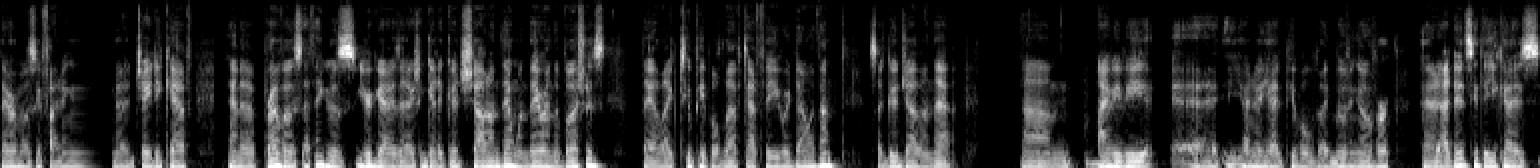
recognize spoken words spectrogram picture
They were mostly fighting uh, JD and uh, Provost. I think it was your guys that actually got a good shot on them when they were in the bushes. They had like two people left after you were done with them, so good job on that. Um, IVB, uh, I know you had people like moving over. And I did see that you guys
